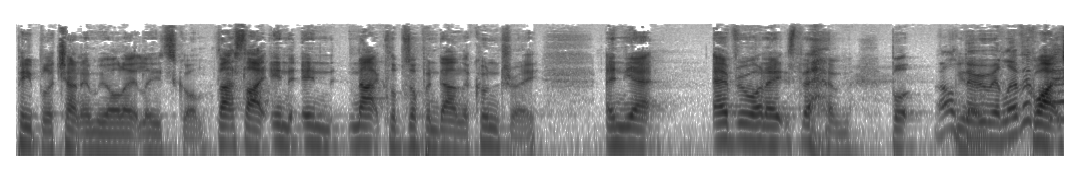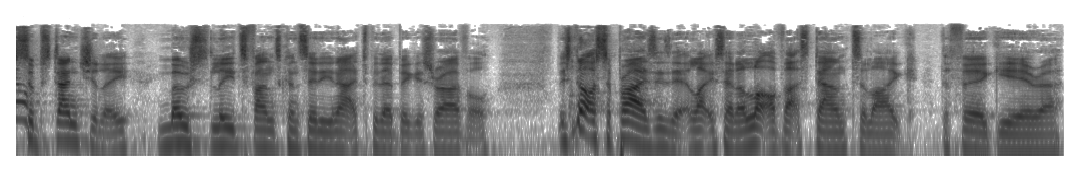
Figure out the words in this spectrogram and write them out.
people are chanting "We all hate Leeds scum." That's like in in nightclubs up and down the country. and yet everyone hates them. But Well, you do know, with Liverpool. quite substantially, most Leeds fans consider United to be their biggest rival. It's not a surprise, is it? Like I said, a lot of that's down to like the Fergie era,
